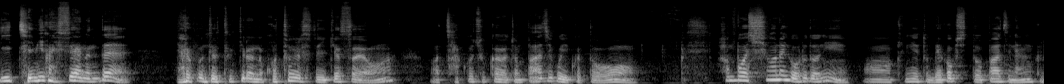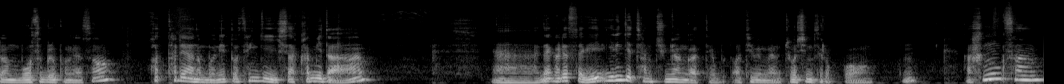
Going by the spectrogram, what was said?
이 재미가 있어야 하는데 여러분들 듣기로는 고통일 수도 있겠어요. 어, 자꾸 주가가 좀 빠지고 있고 또 한번 시원하게 오르더니 어, 굉장히 또 맥없이 또 빠지는 그런 모습을 보면서 허탈해하는 분이 또 생기기 시작합니다. 야, 내가 그랬어요. 이- 이런 게 참 중요한 것 같아요. 어떻게 보면 조심스럽고. 응? 항상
